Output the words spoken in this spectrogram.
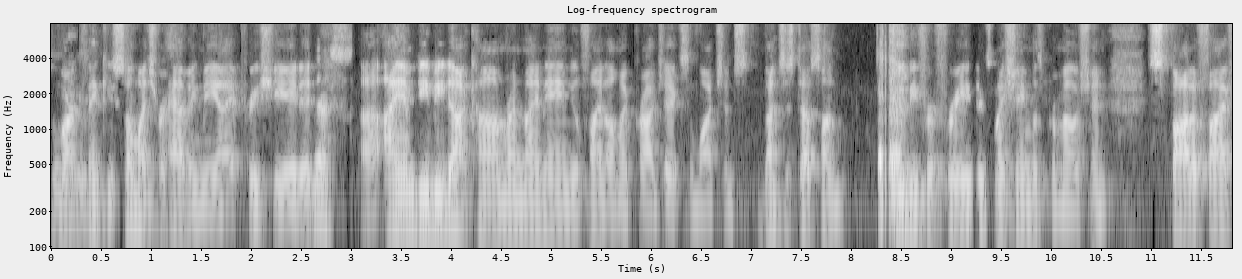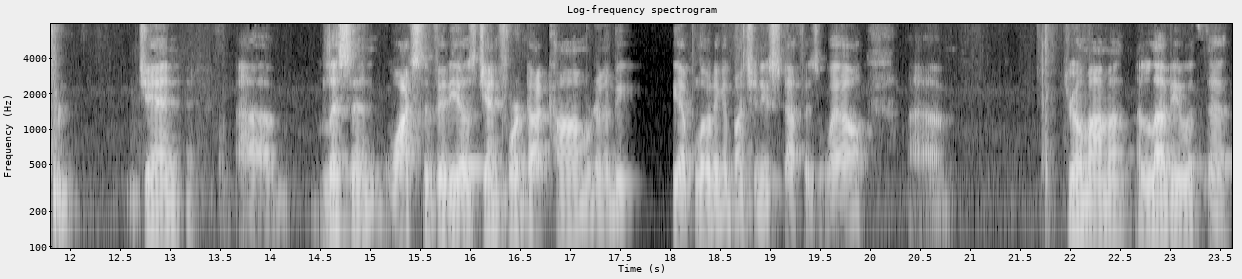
Mark, thank you so much for having me. I appreciate it. Yes, uh, imdb.com run my name. You'll find all my projects and watch them a bunch of stuff's on tubi for free. There's my shameless promotion. Spotify for Jenn. Um, listen watch the videos jenford.com we're going to be, be uploading a bunch of new stuff as well um, drill mama i love you with the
